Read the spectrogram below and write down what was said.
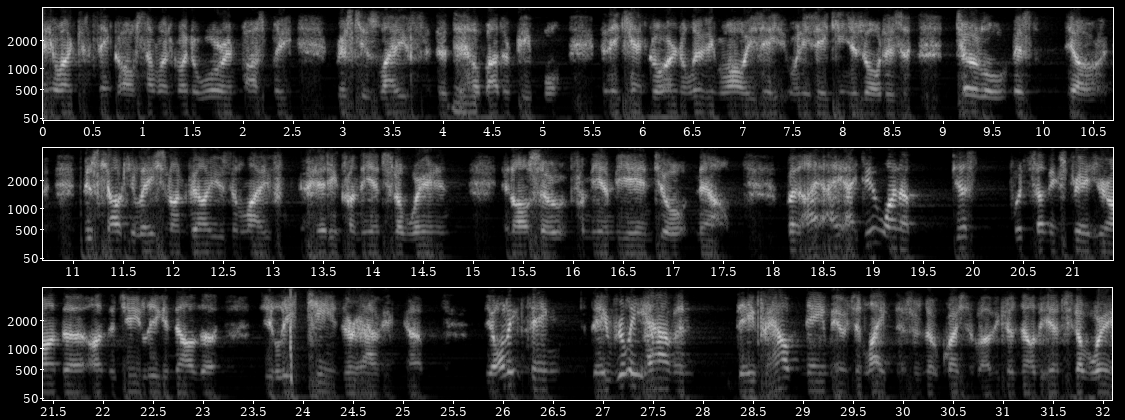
anyone can think of. Someone's going to war and possibly risk his life to, to help other people, and he can't go earn a living while he's eight, when he's 18 years old. Is a total mis, you know, miscalculation on values in life, heading from the NCAA and, and also from the NBA until now. But I, I, I do want to just put something straight here on the on the G League and now the, the elite team they're having. Um, the only thing they really haven't, they've helped name, image, and likeness. There's no question about it because now the NCAA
